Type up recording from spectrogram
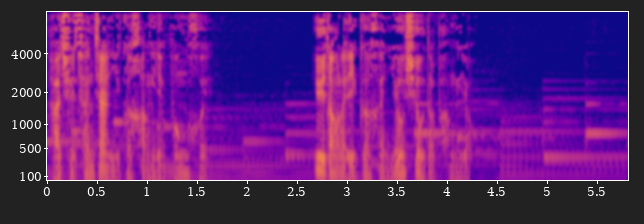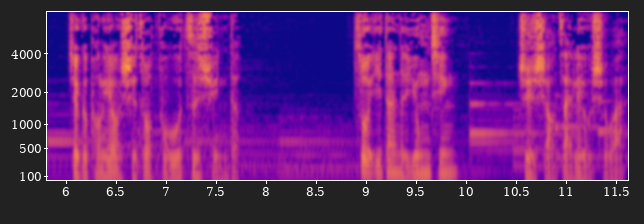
他去参加一个行业峰会，遇到了一个很优秀的朋友。这个朋友是做服务咨询的，做一单的佣金至少在六十万，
